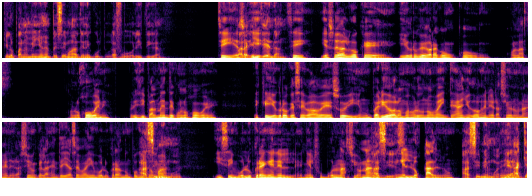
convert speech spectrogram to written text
que los panameños empecemos a tener cultura futbolística. Sí, eso, Para que y- entiendan. Sí, y eso es algo que, que yo creo que ahora con, con- con las, con los jóvenes, principalmente con los jóvenes, es que yo creo que se va a ver eso y en un periodo a lo mejor de unos 20 años, dos generaciones, una generación, que la gente ya se vaya involucrando un poquito Así más mismo y se involucren en el, en el fútbol nacional, Así en el local, ¿no? Así mismo. es. Este- aquí,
